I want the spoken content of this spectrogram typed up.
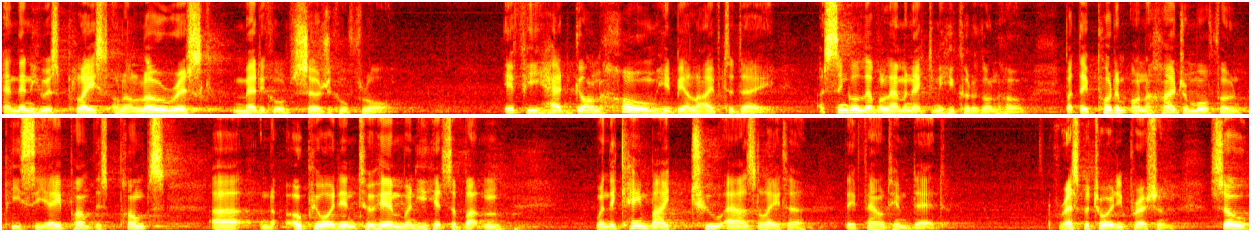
and then he was placed on a low risk medical surgical floor. if he had gone home, he'd be alive today. A single level laminectomy, he could have gone home. But they put him on a hydromorphone PCA pump. This pumps uh, an opioid into him when he hits a button. When they came by two hours later, they found him dead. Respiratory depression. So,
